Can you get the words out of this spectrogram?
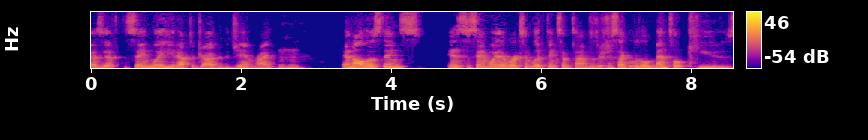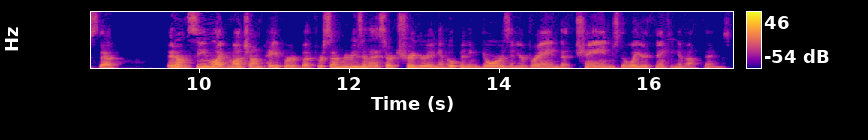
as if the same way you'd have to drive to the gym right Mhm. and all those things is the same way that works in lifting sometimes there's just like little mental cues that they don't seem like much on paper but for some reason they start triggering and opening doors in your brain that change the way you're thinking about things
